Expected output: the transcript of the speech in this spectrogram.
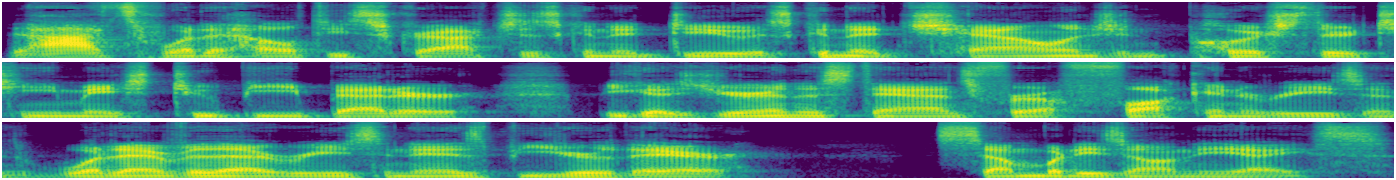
That's what a healthy scratch is going to do. It's going to challenge and push their teammates to be better because you're in the stands for a fucking reason. Whatever that reason is, but you're there. Somebody's on the ice.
